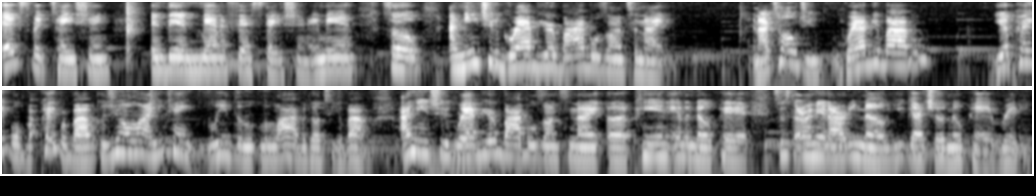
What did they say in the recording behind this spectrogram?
expectation, and then manifestation. Amen. So I need you to grab your Bibles on tonight. And I told you, grab your Bible, your paper paper Bible because you're online. You can't leave the, the live to go to your Bible. I need you to grab your Bibles on tonight, a pen and a notepad. Sister Ernest I already know you got your notepad ready.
